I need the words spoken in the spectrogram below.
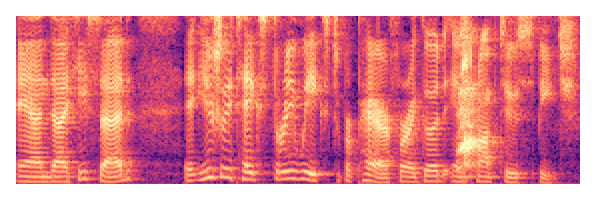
and uh, he said, "It usually takes three weeks to prepare for a good impromptu speech."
